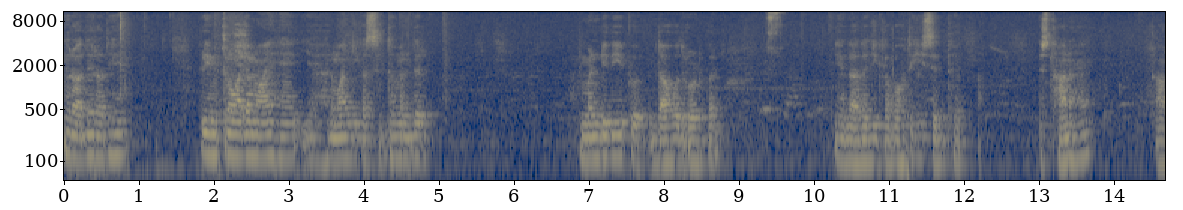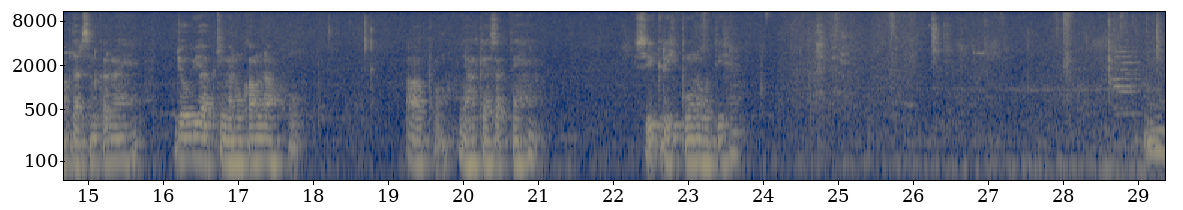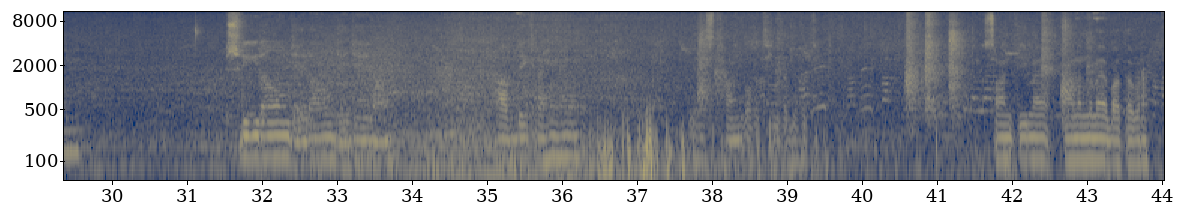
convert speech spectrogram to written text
राधे राधे। प्रिय मित्रों, आज हम आए हैं यह हनुमान जी का सिद्ध मंदिर मंडीदीप दाहोद रोड पर। यह दादाजी का बहुत ही सिद्ध स्थान है। आप दर्शन कर रहे हैं। जो भी आपकी मनोकामना हो, आप यहाँ कह सकते हैं, शीघ्र ही पूर्ण होती है। श्री राम, जय राम, जय जय राम। आप देख रहे हैं, यह स्थान बहुत ही अद्भुत, शांतिमय, आनंदमय वातावरण।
